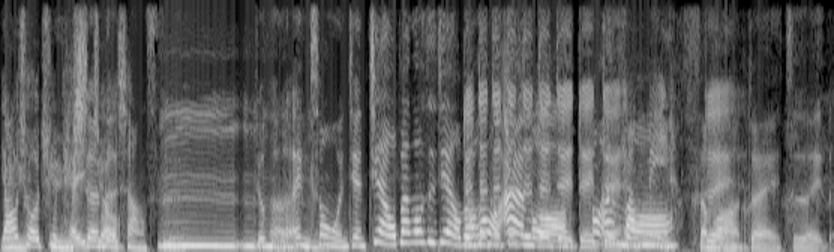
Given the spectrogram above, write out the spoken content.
要求去陪生的上司嗯嗯就可能哎你送文件进来我办公室见我办公室对对对对对对蜂蜜什么对之类的。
